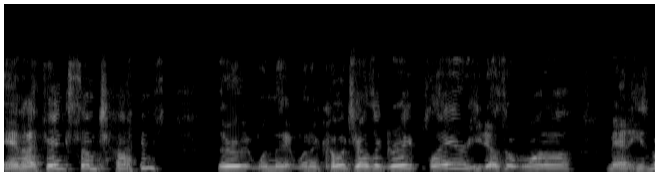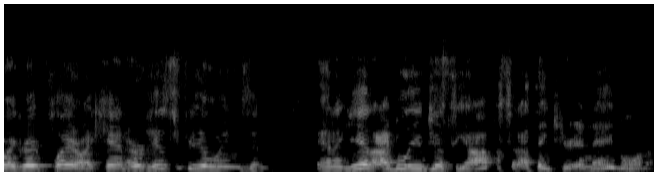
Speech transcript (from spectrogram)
And I think sometimes there when they when a coach has a great player, he doesn't want to. Man, he's my great player. I can't hurt his feelings. And and again, I believe just the opposite. I think you're enabling him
